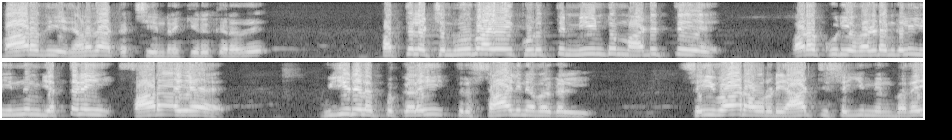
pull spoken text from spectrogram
பாரதிய ஜனதா கட்சி இன்றைக்கு இருக்கிறது. பத்து லட்சம் ரூபாயை கொடுத்து மீண்டும் அடுத்து வரக்கூடிய வருடங்களில் இன்னும் எத்தனை சாராய உயிரிழப்புகளை திரு ஸ்டாலின் அவர்கள் செய்வார் அவருடைய ஆட்சி செய்யும் என்பதை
